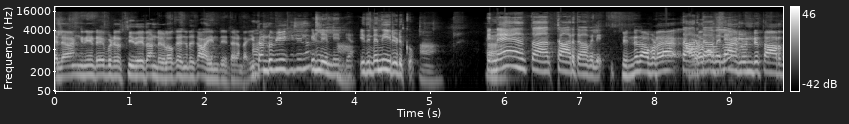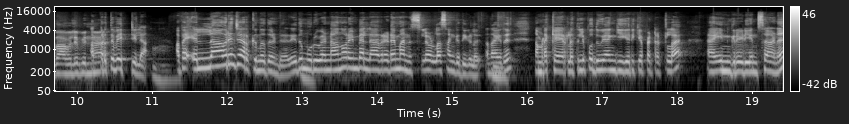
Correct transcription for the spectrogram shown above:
ഇല ഇങ്ങനെ വിടർത്തി തണ്ടുകളൊക്കെ ഇങ്ങോട്ട് കളയുന്നുണ്ട് കേട്ടോ കണ്ട? ഈ തണ്ട് ഉപയോഗിക്കില്ല ഇല്ല ഇല്ല ഇല്ല. ഇതിന്റെ നീരെടുക്കും ആ. പിന്നെ താർതാവൽ. പിന്നെ അവിടെ താർതാവൽ പിന്നെ അപ്പുറത്ത് വെറ്റില. അപ്പൊ എല്ലാവരും ചേർക്കുന്നതുണ്ട്. അതായത് മുറിവെണ്ണ എന്ന് പറയുമ്പോൾ എല്ലാവരുടെയും മനസ്സിലുള്ള സംഗതികൾ അതായത് നമ്മുടെ കേരളത്തിൽ പൊതുവെ അംഗീകരിക്കപ്പെട്ടിട്ടുള്ള ഇൻഗ്രീഡിയൻസ് ആണ്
